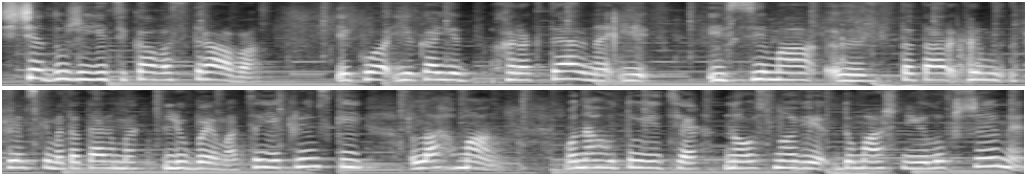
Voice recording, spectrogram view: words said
Ще дуже є цікава страва, яка є характерна і, і всіма е, татар, крим, кримськими татарами любима. Це є кримський лагман. Вона готується на основі домашньої локшини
